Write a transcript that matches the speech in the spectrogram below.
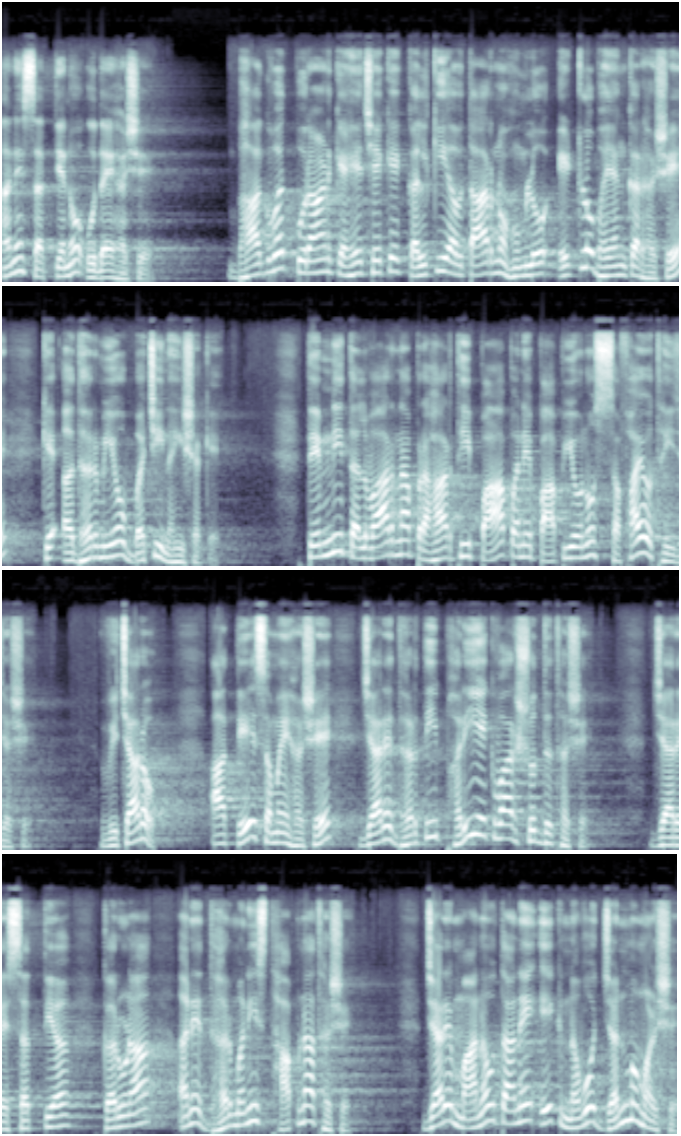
અને સત્યનો ઉદય હશે. ભાગવત પુરાણ કહે છે કે કલ્કી અવતારનો હુમલો એટલો ભયંકર હશે કે અધર્મીઓ બચી નહીં શકે. તેમની તલવારના પ્રહારથી પાપ અને પાપીઓનો સફાયો થઈ જશે. વિચારો, આ તે સમય હશે જ્યારે ધરતી ફરી એકવાર શુદ્ધ થશે, જ્યારે સત્ય, કરુણા અને ધર્મની સ્થાપના થશે, જ્યારે માનવતાને એક નવો જન્મ મળશે.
